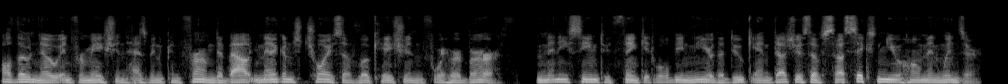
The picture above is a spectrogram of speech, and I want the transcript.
Although no information has been confirmed about Meghan's choice of location for her birth, many seem to think it will be near the Duke and Duchess of Sussex new home in Windsor.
